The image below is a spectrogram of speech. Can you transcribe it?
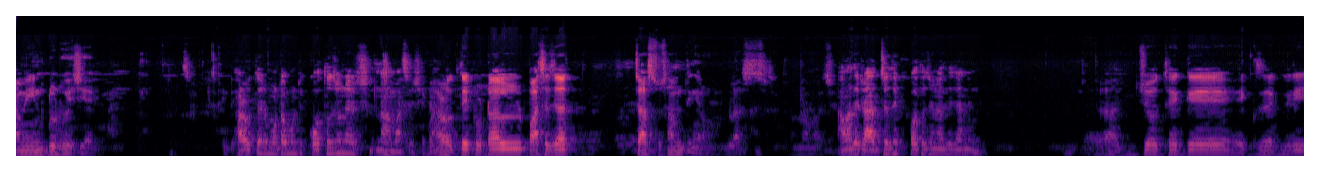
আমি ইনক্লুড হয়েছি আর। ভারতের মোটামুটি কতজনের নাম আছে সেখানে? ভারতে টোটাল পাঁচ হাজার চারশো সামথিং প্লাস নাম আছে। আমাদের রাজ্য থেকে কতজন আছে জানেন? রাজ্য থেকে এক্স্যাক্টলি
